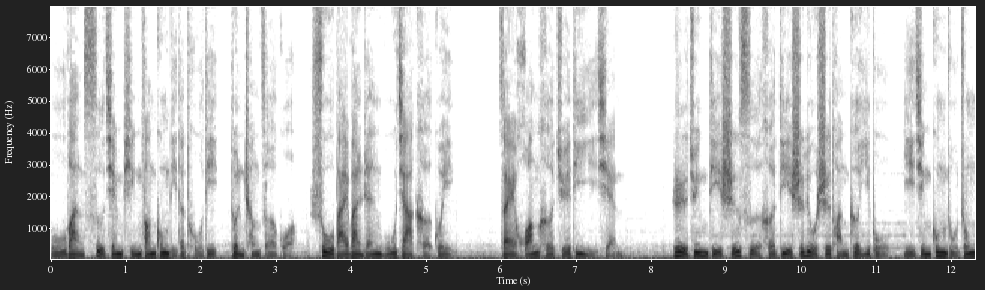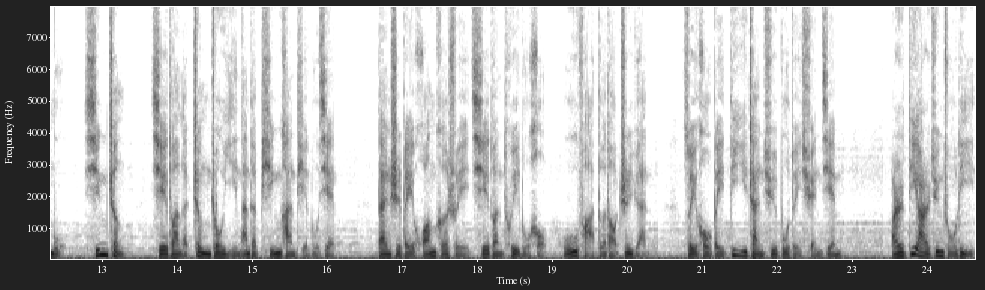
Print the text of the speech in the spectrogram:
五万四千平方公里的土地顿成泽国，数百万人无家可归。在黄河决堤以前，日军第十四和第十六师团各一部已经攻入中牟。新郑切断了郑州以南的平汉铁路线，但是被黄河水切断退路后，无法得到支援，最后被第一战区部队全歼。而第二军主力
